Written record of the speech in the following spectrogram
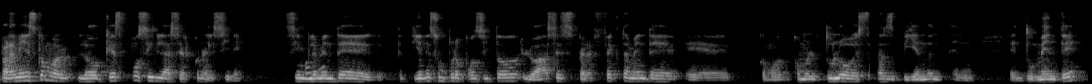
para mí es como lo que es posible hacer con el cine. Simplemente tienes un propósito, lo haces perfectamente eh, como, como tú lo estás viendo en, en tu mente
